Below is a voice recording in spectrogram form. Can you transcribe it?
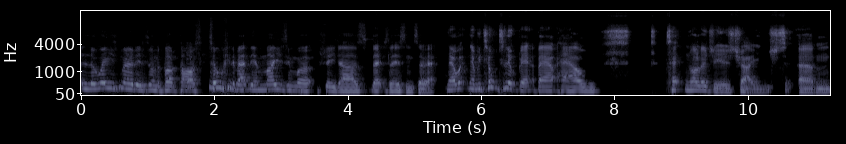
Louise Mundy is on the podcast talking about the amazing work she does. Let's listen to it. Now, we- now we talked a little bit about how technology has changed um,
